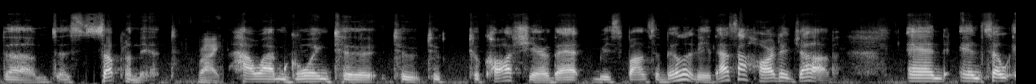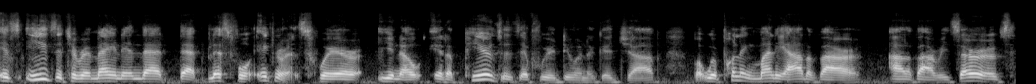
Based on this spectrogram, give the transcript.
the, the supplement. Right. How I'm going to to to to cost share that responsibility. That's a harder job. And and so it's easy to remain in that that blissful ignorance where, you know, it appears as if we're doing a good job, but we're pulling money out of our out of our reserves.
